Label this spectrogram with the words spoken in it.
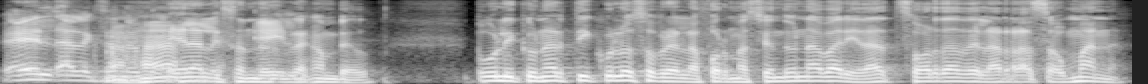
El Alexander. Ajá. el Alexander. Graham Bell, publicó un artículo sobre la formación de una variedad sorda de la raza humana,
